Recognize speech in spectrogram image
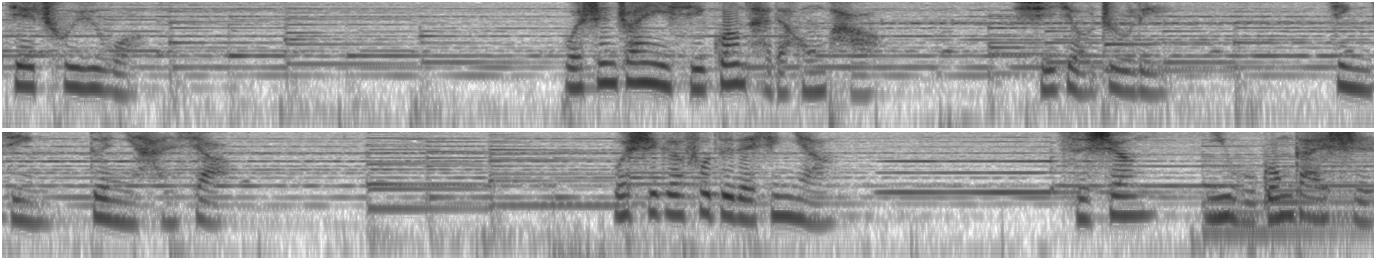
皆出于我。我身穿一袭光彩的红袍，许久伫立，静静对你含笑。我是个负罪的新娘，此生你武功盖世，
